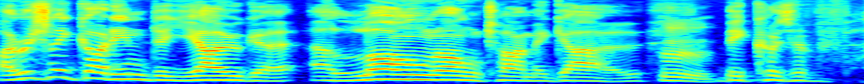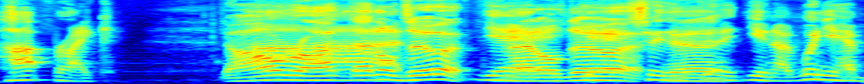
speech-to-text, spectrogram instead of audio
I originally got into yoga a long, long time ago because of heartbreak. Oh, right. That'll do it. Uh, Yeah, That'll do yeah. it. So, yeah. the- you know, when you have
